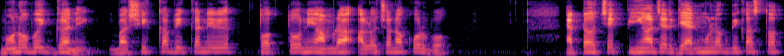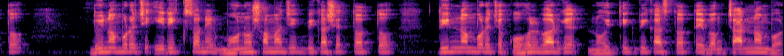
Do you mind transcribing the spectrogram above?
মনোবৈজ্ঞানিক বা শিক্ষাবিজ্ঞানীর তত্ত্ব নিয়ে আমরা আলোচনা করব। একটা হচ্ছে পিঁয়াজের জ্ঞানমূলক বিকাশ তত্ত্ব, দুই নম্বর হচ্ছে এরিকসনের মনোসামাজিক বিকাশের তত্ত্ব, তিন নম্বর হচ্ছে কোহলবার্গের নৈতিক বিকাশ তত্ত্ব এবং চার নম্বর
